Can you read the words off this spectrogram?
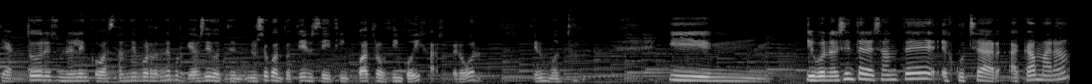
de actores, un elenco bastante importante, porque ya os digo, no sé cuánto tiene, si cuatro o cinco hijas, pero bueno, tiene un montón. Y, bueno, es interesante escuchar a cámara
